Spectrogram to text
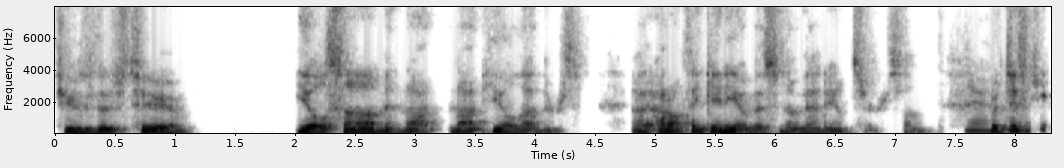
chooses to heal some and not not heal others I, I don't think any of us know that answer. So, yeah. but just keep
